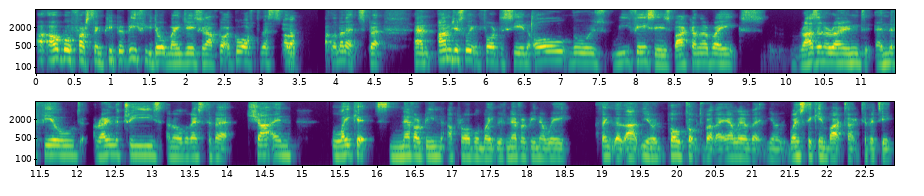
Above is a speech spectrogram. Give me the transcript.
I'll go first and keep it brief if you don't mind, James, because I've got to go off to this yeah. couple of minutes. But um, I'm just looking forward to seeing all those wee faces back on their bikes, razzing around in the field, around the trees, and all the rest of it, chatting like it's never been a problem, like we've never been away. I think that that you know Paul talked about that earlier. That you know once they came back to activity,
